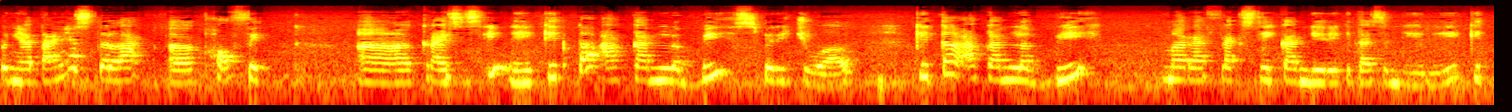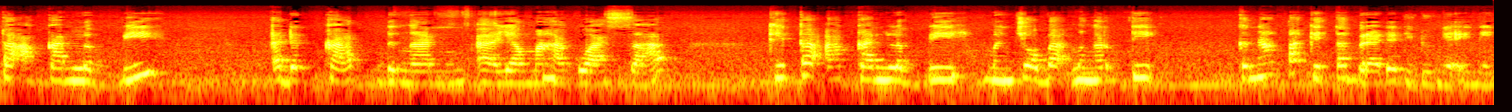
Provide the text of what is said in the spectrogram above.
kenyataannya setelah uh, COVID uh, krisis ini kita akan lebih spiritual, kita akan lebih merefleksikan diri kita sendiri, kita akan lebih uh, dekat dengan uh, yang maha kuasa, kita akan lebih mencoba mengerti kenapa kita berada di dunia ini,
